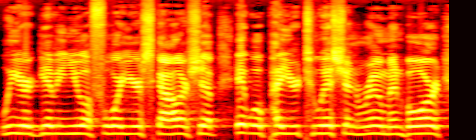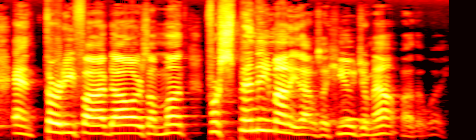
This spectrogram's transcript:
We are giving you a four year scholarship. It will pay your tuition, room, and board, and $35 a month for spending money. That was a huge amount, by the way.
